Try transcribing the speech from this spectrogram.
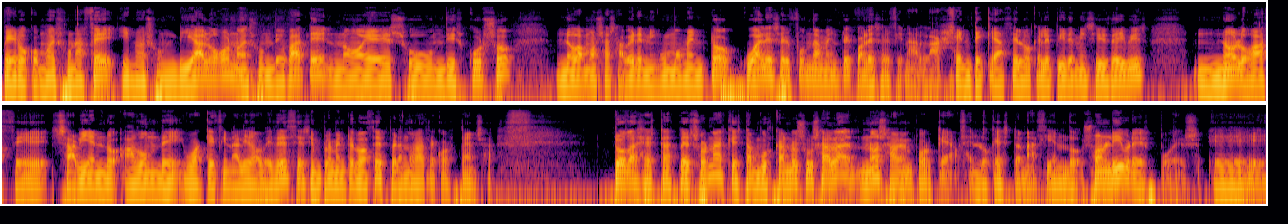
pero como es una fe y no es un diálogo, no es un debate, no es un discurso, no vamos a saber en ningún momento cuál es el fundamento y cuál es el final. La gente que hace lo que le pide Mrs. Davis no lo hace sabiendo a dónde o a qué finalidad obedece, simplemente lo hace esperando la recompensa. Todas estas personas que están buscando sus alas no saben por qué hacen lo que están haciendo. ¿Son libres? Pues eh,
